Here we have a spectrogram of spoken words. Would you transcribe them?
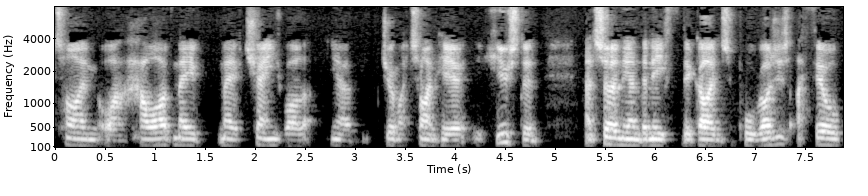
time or how I've may may have changed while you know during my time here in Houston, and certainly underneath the guidance of Paul Rogers, I feel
